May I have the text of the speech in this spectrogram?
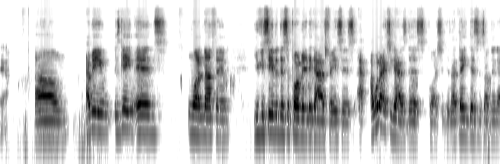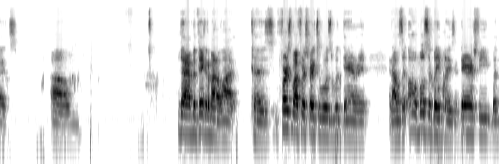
Yeah. Um, I mean, this game ends one nothing. You can see the disappointment in the guys' faces. I, I want to ask you guys this question because I think this is something that's um, that I've been thinking about a lot. Because first, my frustration was with Darren, and I was like, "Oh, most of the blame lays at Darren's feet." But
